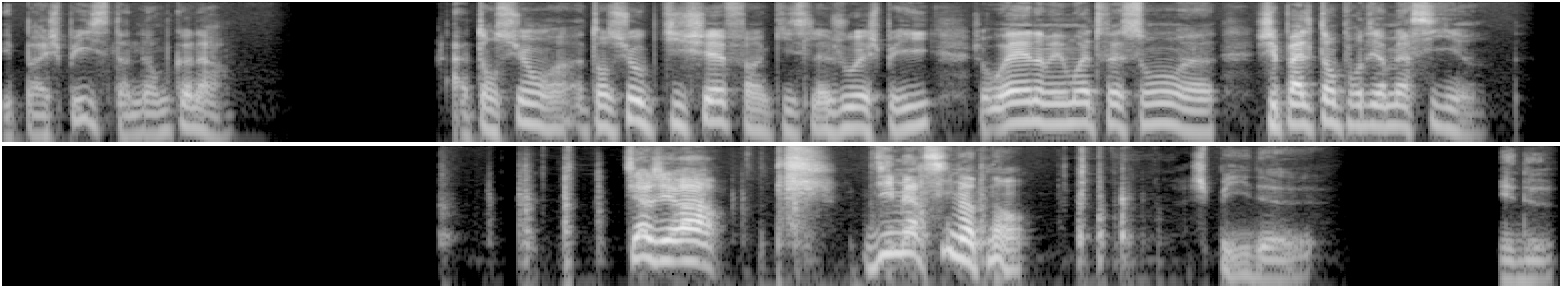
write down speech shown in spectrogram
c'est pas HPI, c'est un énorme connard. Attention, hein, attention au petit chef hein, qui se la joue HPI. Genre, ouais, non, mais moi, de toute façon, euh, j'ai pas le temps pour dire merci. Hein. Tiens, Gérard, dis merci maintenant. HPI de. Et deux.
